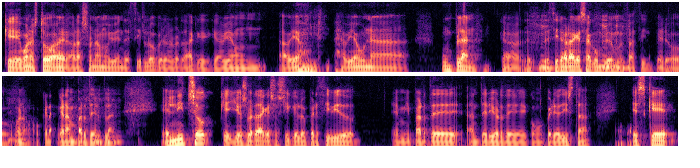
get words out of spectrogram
que bueno, esto, a ver, ahora suena muy bien decirlo, pero es verdad que, había un, había un, había una, un plan. decir ahora que se ha cumplido es muy fácil, pero bueno, gran parte del plan. El nicho, que yo es verdad que eso sí que lo he percibido en mi parte anterior de como periodista, es que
